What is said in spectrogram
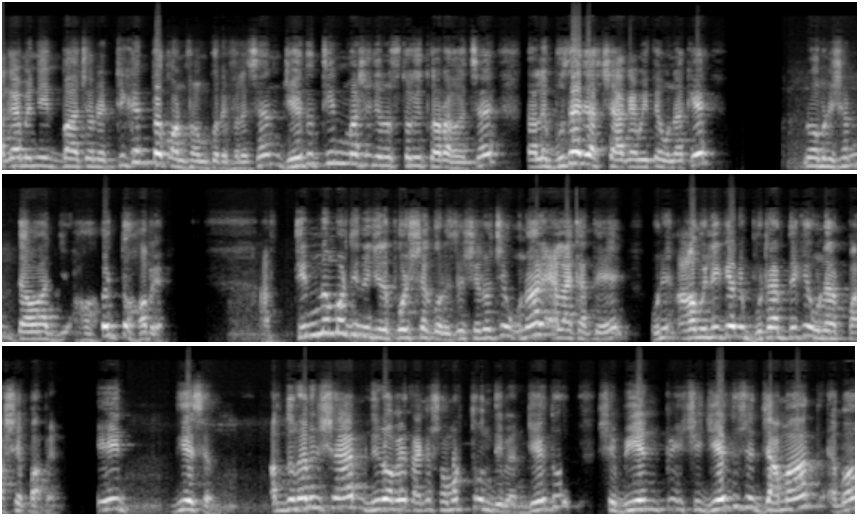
আগামী নির্বাচনের টিকিট তো কনফার্ম করে ফেলেছেন। যেহেতু তিন মাসের জন্য স্থগিত করা হয়েছে, তাহলে বোঝা যাচ্ছে আগামীতে উনাকে নমিনেশন দেওয়া হয়তো হবে। আর তিন নম্বর তিনি যেটা পরিষ্কার করেছে, সেটা হচ্ছে ওনার এলাকাতে উনি আওয়ামী লীগের ভোটারদেরকে ওনার পাশে পাবেন। এই দিয়েছেন। আব্দুল হামিদ সাহেব নীরবে তাকে সমর্থন দিবেন, যেহেতু সে বিএনপি সে যেহেতু সে জামাত এবং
